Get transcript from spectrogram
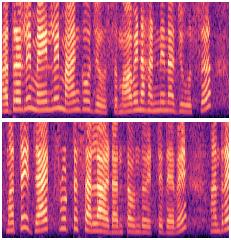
ಅದರಲ್ಲಿ ಮೇನ್ಲಿ ಮ್ಯಾಂಗೋ ಜ್ಯೂಸ್ ಮಾವಿನ ಹಣ್ಣಿನ ಜ್ಯೂಸ್ ಮತ್ತೆ ಜಾಕ್ ಫ್ರೂಟ್ ಸಲಾಡ್ ಅಂತ ಒಂದು ಇಟ್ಟಿದ್ದೇವೆ. ಅಂದ್ರೆ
